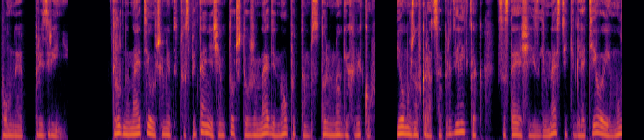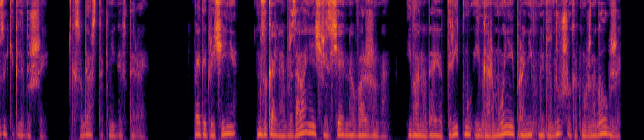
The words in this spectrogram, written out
полное презрение. Трудно найти лучший метод воспитания, чем тот, что уже найден опытом столь многих веков. Его можно вкратце определить как состоящий из гимнастики для тела и музыки для души. Государство, книга вторая. По этой причине музыкальное образование чрезвычайно важно, ибо оно дает ритму и гармонии проникнуть в душу как можно глубже,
